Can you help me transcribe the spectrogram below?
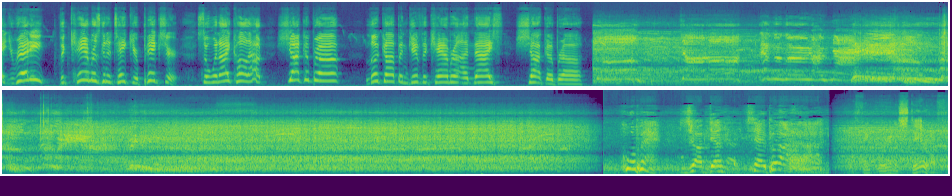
Right, you ready? The camera's gonna take your picture. So when I call out Shaka Bra, look up and give the camera a nice Shaka Bra. Whoop! Drop down. Say, bah! I think we're in a stare off.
